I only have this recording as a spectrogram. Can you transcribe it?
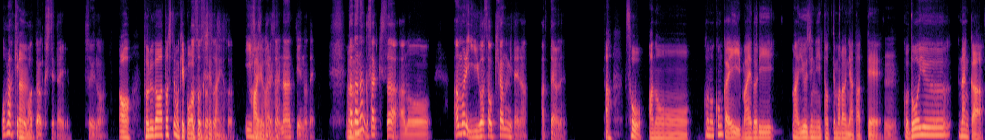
俺は結うん構ワクワクしてたんよ、そういうのは。あ、撮る側としても結構ワクワクしてたんや。そうそうそういい写真撮れそうやなっていうので。ただなんかか、さっきさ、あのーあんまりいい噂を聞かんみたいな、あったよね。そう、あのーこの今回、前撮り、まあ、友人に撮ってもらうにあたって、うん。こうどういう、なんか、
